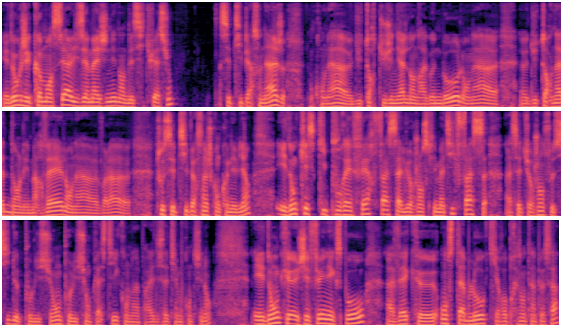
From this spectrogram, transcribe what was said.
Et donc j'ai commencé à les imaginer dans des situations ces petits personnages. Donc on a euh, du Tortue génial dans Dragon Ball, on a euh, du Tornade dans les Marvel, on a euh, voilà tous ces petits personnages qu'on connaît bien. Et donc qu'est-ce qu'ils pourraient faire face à l'urgence climatique, face à cette urgence aussi de pollution, pollution plastique, on a parlé des septième continent. Et donc j'ai fait une expo avec 11 tableaux qui représentent un peu ça,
